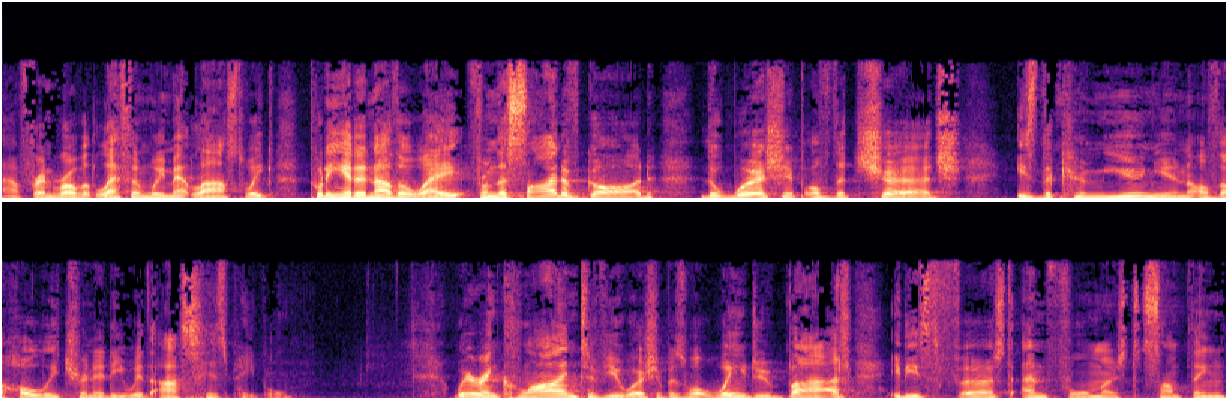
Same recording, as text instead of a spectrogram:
Our friend Robert Letham, we met last week, putting it another way, from the side of God, the worship of the church is the communion of the Holy Trinity with us, his people. We're inclined to view worship as what we do, but it is first and foremost something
